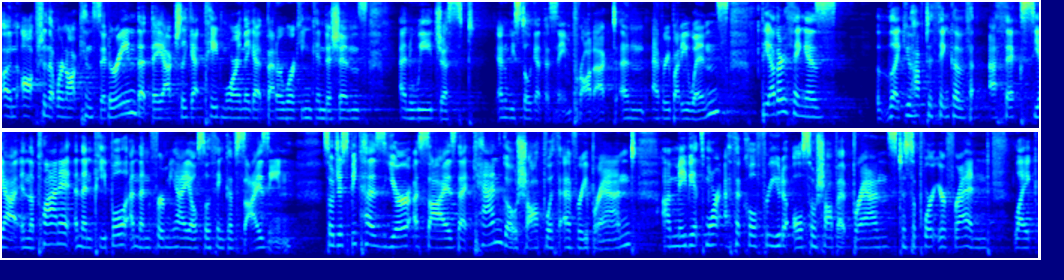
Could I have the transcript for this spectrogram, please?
an option that we're not considering, that they actually get paid more and they get better working conditions, and we just and we still get the same product and everybody wins. The other thing is like you have to think of ethics, yeah, in the planet and then people. And then for me, I also think of sizing. So just because you're a size that can go shop with every brand, um, maybe it's more ethical for you to also shop at brands to support your friend. Like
